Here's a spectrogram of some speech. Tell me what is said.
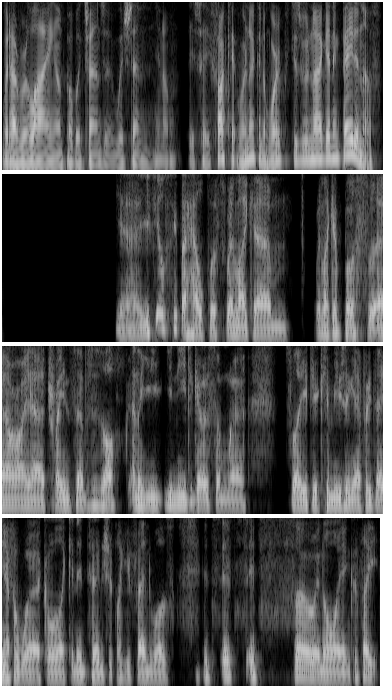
without relying on public transit. Which then, you know, they say, fuck it, we're not gonna work because we're not getting paid enough. Yeah, you feel super helpless when like um when like a bus or a uh, train service is off and you you need to go somewhere. So like if you're commuting every day Yep. for work or like an internship like your friend was, it's it's it's so annoying because like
